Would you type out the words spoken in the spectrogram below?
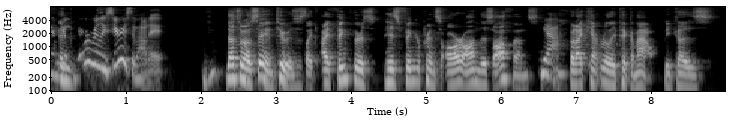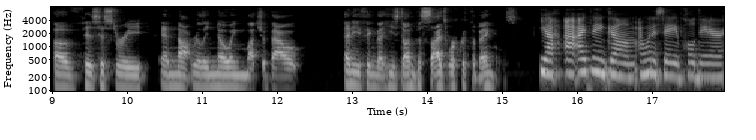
interview." And they were really serious about it. Mm-hmm. That's what I was saying too. Is just like I think there's his fingerprints are on this offense. Yeah, but I can't really pick him out because of his history and not really knowing much about anything that he's done besides work with the Bengals. Yeah, I, I think um, I want to say Paul Dehner.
